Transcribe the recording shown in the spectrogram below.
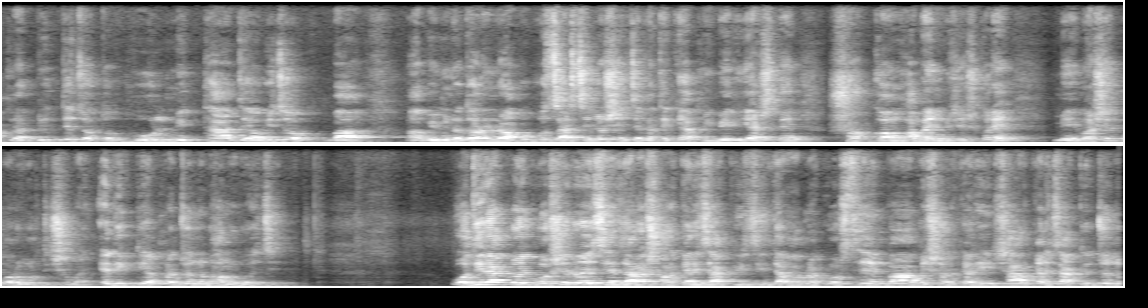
আপনার বিরুদ্ধে যত ভুল, মিথ্যা যে অভিযোগ বা বিভিন্ন ধরনের অপপ্রচার ছিল সেই জায়গা থেকে আপনি বেরিয়ে আসতে সক্ষম হবেন, বিশেষ করে মে মাসের পরবর্তী সময়। এদিকটি আপনার জন্য ভালো রয়েছে। অধীর বসে রয়েছে যারা সরকারি চাকরির চিন্তা ভাবনা করছেন বা বেসরকারি, সরকারি চাকরির জন্য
